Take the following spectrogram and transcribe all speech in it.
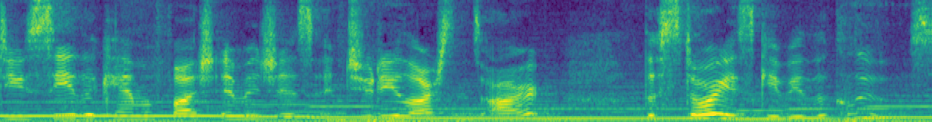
Do you see the camouflage images in Judy Larson's art? The stories give you the clues.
